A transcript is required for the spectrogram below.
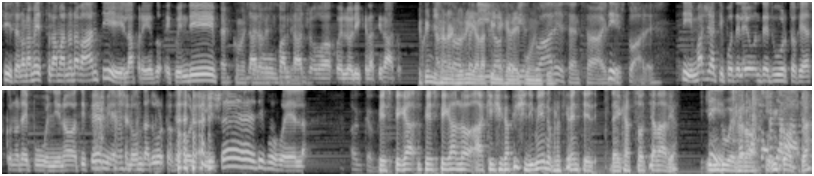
Sì, se non ha messo la mano davanti l'ha preso e quindi È come se danno un vantaggio a quello lì che l'ha tirato. E quindi È c'è una giuria alla fine che lotta dà i punti. virtuale senza il Sì. virtuale. Sì, immagina tipo delle onde d'urto che escono dai pugni, no? Ti fermi e c'è l'onda d'urto che colpisce, eh, tipo quella. Per, spiega- per spiegarlo a chi ci capisce di meno, praticamente dai cazzotti all'aria. In Sì, due dai però, in coppia.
